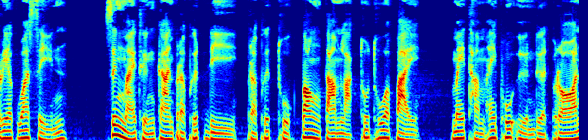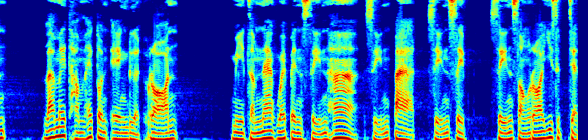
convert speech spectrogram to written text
เรียกว่าศีล ซึ่งหมายถึงการประพฤติดี ประพฤติถูกต้องตามหลักทั่วๆไป ไม่ทำให้ผู้อื่นเดือดร้อน และไม่ทำให้ตนเองเดือดร้อน มีจำแนกไว้เป็นศีลห้าศีลแปดศีลสิบศีลสองรอยี่สิบเจ็ด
